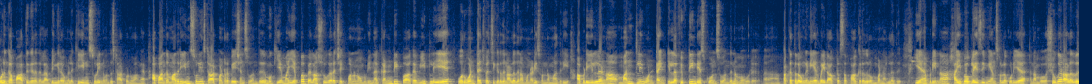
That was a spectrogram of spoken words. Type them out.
ஒழுங்காக பார்த்துக்கிறதில்ல அப்படிங்கிறவங்களுக்கு இன்சுலின் வந்து ஸ்டார்ட் பண்ணுவாங்க. அப்போ அந்த மாதிரி இன்சுலின் ஸ்டார்ட் பண்ணுற பேஷண்ட்ஸ் வந்து முக்கியமாக எப்பப்பெல்லாம் சுகரை செக் பண்ணணும் அப்படின்னா கண்டிப்பாக வீட்டிலேயே ஒரு ஒன் டச் வச்சுக்கிறது நல்லது நான் முன்னாடி சொன்ன மாதிரி. அப்படி இல்லைன்னா மந்த்லி ஒன் டைம் இல்லை ஃபிஃப்டீன் டேஸ் கோன்ஸ் வந்து நம்ம ஒரு பக்கத்தில் உங்கள் நியர்பை டாக்டர்ஸை பார்க்குறது ரொம்ப நல்லது. ஏன் அப்படின்னா ஹைப்போகிளைசிமியான்னு சொல்லக்கூடிய நம்ம சுகர் அளவு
